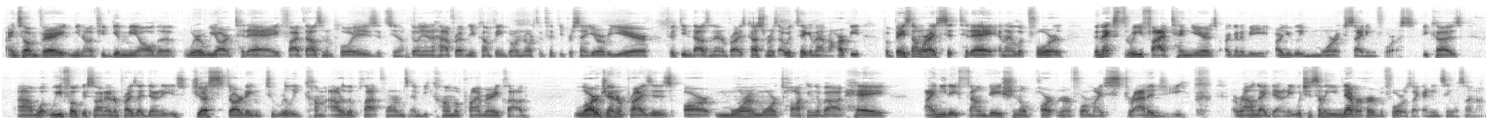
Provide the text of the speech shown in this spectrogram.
and so I'm very, you know, if you'd give me all the where we are today, 5,000 employees, it's, you know, billion and a half revenue company growing north of 50% year over year, 15,000 enterprise customers, I would have taken that in a heartbeat. But based on where I sit today and I look forward, the next three, five, ten years are going to be arguably more exciting for us because um, what we focus on, enterprise identity, is just starting to really come out of the platforms and become a primary cloud. Large enterprises are more and more talking about, hey, I need a foundational partner for my strategy around identity, which is something you never heard before. It was like, I need single sign on.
